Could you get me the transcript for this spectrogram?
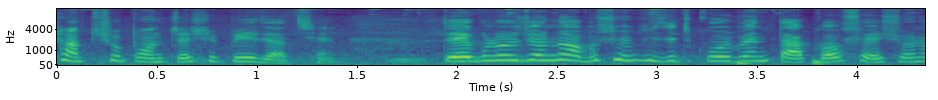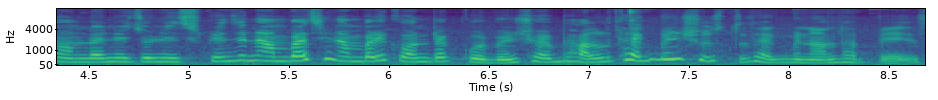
সাতশো পঞ্চাশে পেয়ে যাচ্ছেন। তো এগুলোর জন্য অবশ্যই ভিজিট করবেন তাকাও ফ্যাশন অনলাইনের জন্য। স্ক্রিন যে নাম্বার আছে নাম্বারে কন্ট্যাক্ট করবেন। সবাই ভালো থাকবেন সুস্থ থাকবেন। আল্লাহ হাফেজ।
